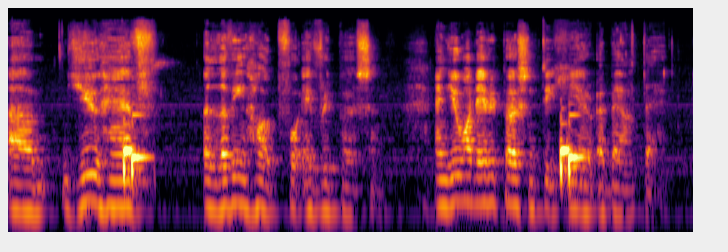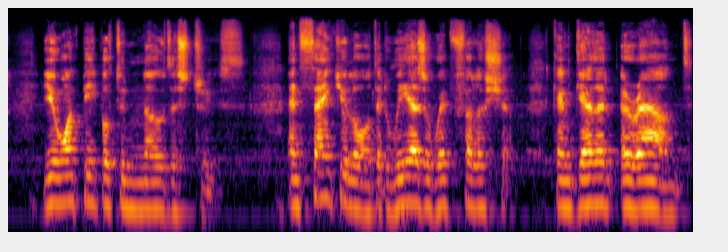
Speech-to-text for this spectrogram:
um, you have a living hope for every person. And you want every person to hear about that. You want people to know this truth. And thank you, Lord, that we as a web fellowship can gather around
